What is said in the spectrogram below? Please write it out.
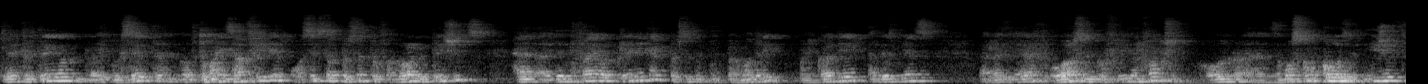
Clinical treatment, like we said, optimized heart failure, or 60% of enrolled patients had identifiable clinical persistent pulmonary, myocardial, arrhythmias, like worsening of renal function, or uh, the most common cause in Egypt,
